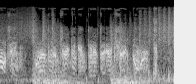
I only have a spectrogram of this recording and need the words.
Assault team, grab the objective and get it to extract. Over.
